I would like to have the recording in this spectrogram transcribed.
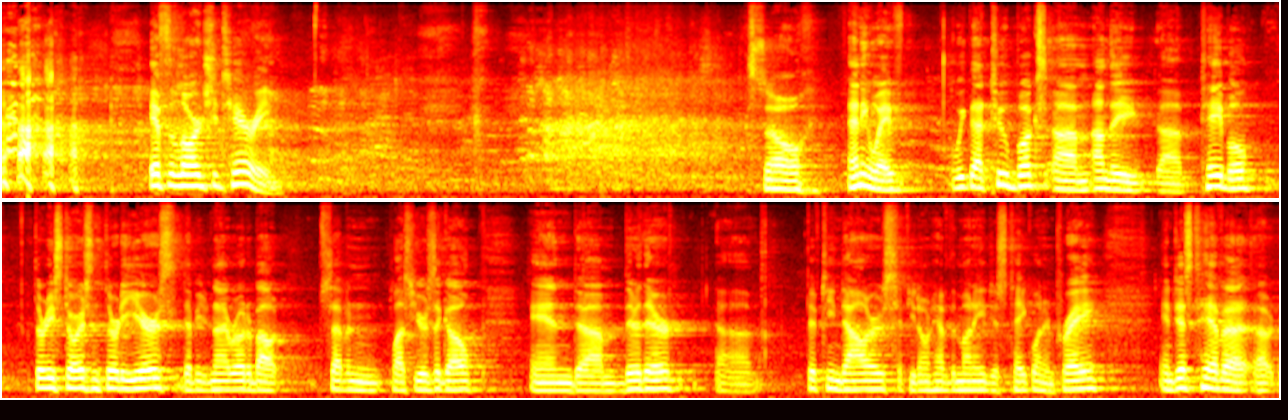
if the Lord should tarry. So, anyway, we've got two books um, on the uh, table 30 Stories in 30 Years. Debbie and I wrote about seven plus years ago. And um, they're there. Uh, $15. If you don't have the money, just take one and pray. And just have a,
